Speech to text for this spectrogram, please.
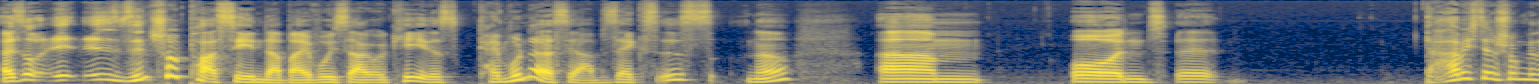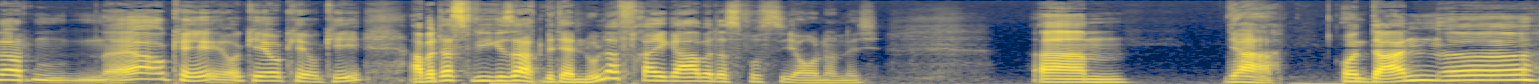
Also es sind schon ein paar Szenen dabei, wo ich sage, okay, das ist kein Wunder, dass er ab 6 ist, ne? Ähm, und äh, da habe ich dann schon gedacht, naja, okay, okay, okay, okay. Aber das, wie gesagt, mit der Nullerfreigabe, das wusste ich auch noch nicht. Ähm, ja, und dann, äh, ja,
